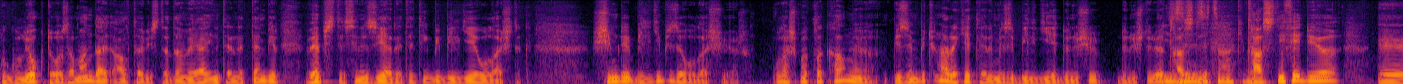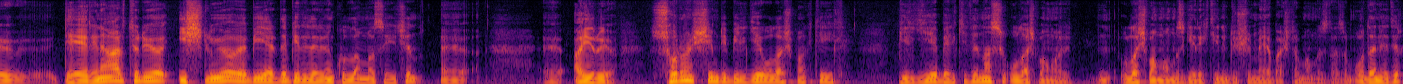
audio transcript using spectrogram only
Google yoktu o zaman da Alta Vista'dan veya internetten bir web sitesini ziyaret ettik, bir bilgiye ulaştık. Şimdi bilgi bize ulaşıyor. Ulaşmakla kalmıyor. Bizim bütün hareketlerimizi bilgiye dönüşü, dönüştürüyor. Tasnif, tasnif ediyor e, değerini artırıyor, işliyor ve bir yerde birilerinin kullanması için e, e, ayırıyor. Sorun şimdi bilgiye ulaşmak değil. Bilgiye belki de nasıl ulaşmamı ulaşmamamız gerektiğini düşünmeye başlamamız lazım. O da nedir?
